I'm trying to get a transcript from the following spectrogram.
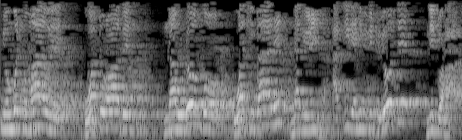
miongoni mwa mawe wa turabin na udongo wa jibali na milima asili ya hivi vitu vyote ni tohara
